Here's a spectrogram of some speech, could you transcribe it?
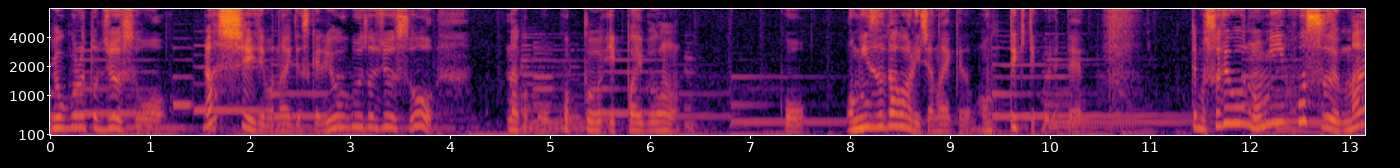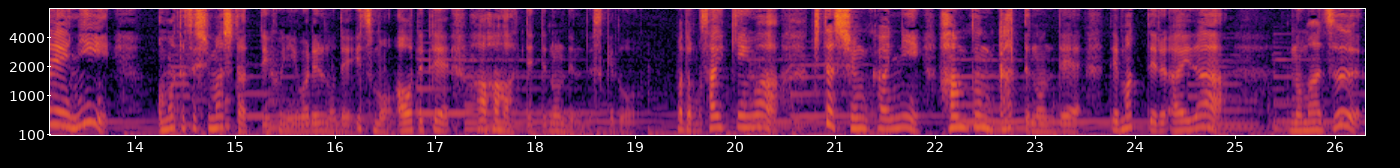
ヨーグルトジュースをラッシーではないですけどヨーグルトジュースをなんかこうコップ1杯分こうお水代わりじゃないけど持ってきてくれてでもそれを飲み干す前に「お待たせしました」っていうふうに言われるのでいつも慌てて「はあはは」って言って飲んでるんですけど、まあ、でも最近は来た瞬間に半分ガッて飲んでで待ってる間飲まず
